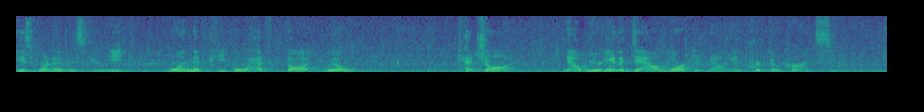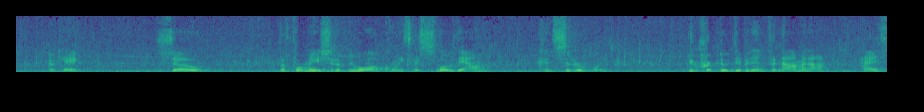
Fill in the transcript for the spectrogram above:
is one that is unique, one that people have thought will catch on. Now we're in a down market now in cryptocurrency. Okay? So the formation of new altcoins has slowed down considerably. The crypto dividend phenomenon has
